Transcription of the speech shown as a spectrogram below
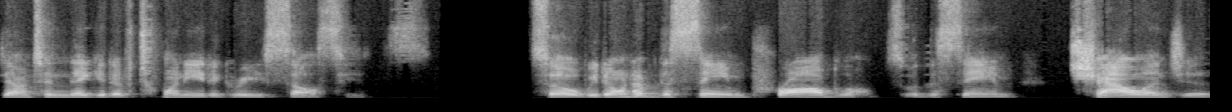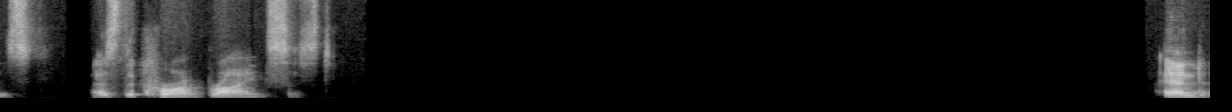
down to negative 20 degrees Celsius. So we don't have the same problems or the same challenges as the current brine system. And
